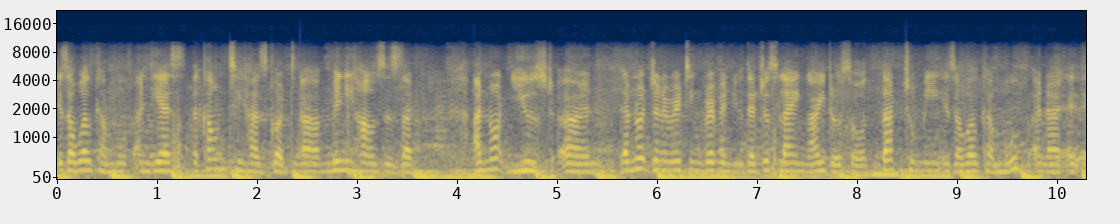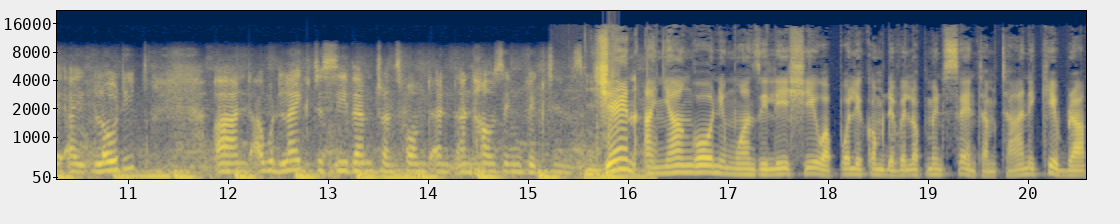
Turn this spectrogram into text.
is a welcome move. And yes the county has got uh, many houses that are not used uh, they're not generating revenue. They're just lying idle. So that to me is a welcome move and i, I, I it and i would like to see them transformed and, and housing victims Jane Anyango ni mwanzilishi wa Polycom Development Center mtaani Kibra,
